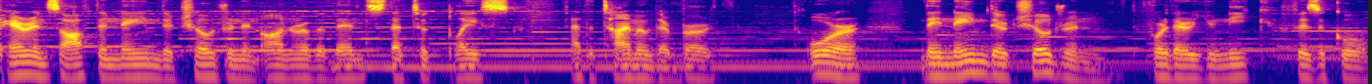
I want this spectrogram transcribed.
Parents often name their children in honor of events that took place at the time of their birth, or they name their children for their unique physical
